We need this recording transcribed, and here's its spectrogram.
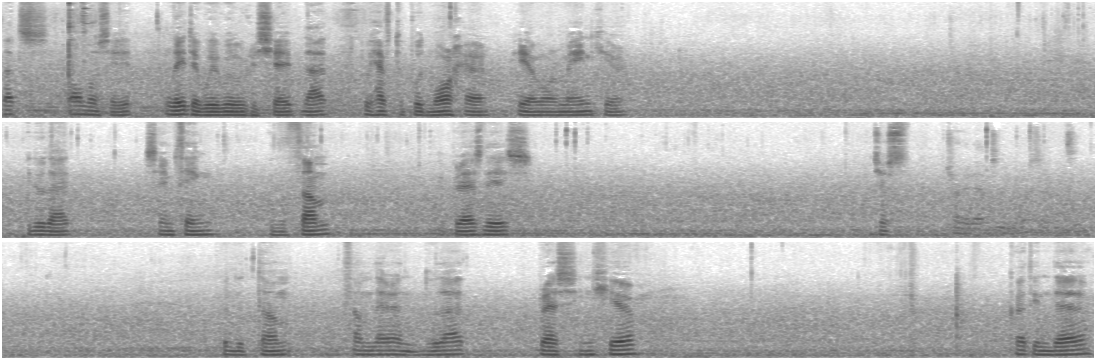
that's almost it. Later we will reshape that. We have to put more hair here, more mane here. We do that. Same thing with the thumb. We press this. Just Turn it out to more so I can see. put the thumb thumb there and do that. Press in here. Cut in there.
